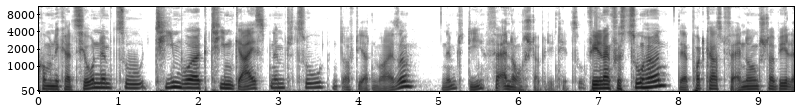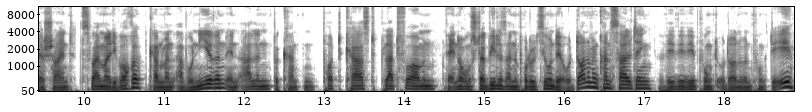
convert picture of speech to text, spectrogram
Kommunikation nimmt zu, Teamwork, Teamgeist nimmt zu. Und auf die Art und Weise nimmt die Veränderungsstabilität zu. Vielen Dank fürs Zuhören. Der Podcast Veränderungsstabil erscheint zweimal die Woche. Kann man abonnieren in allen bekannten Podcast-Plattformen. Veränderungsstabil ist eine Produktion der O'Donovan Consulting www.o'donovan.de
